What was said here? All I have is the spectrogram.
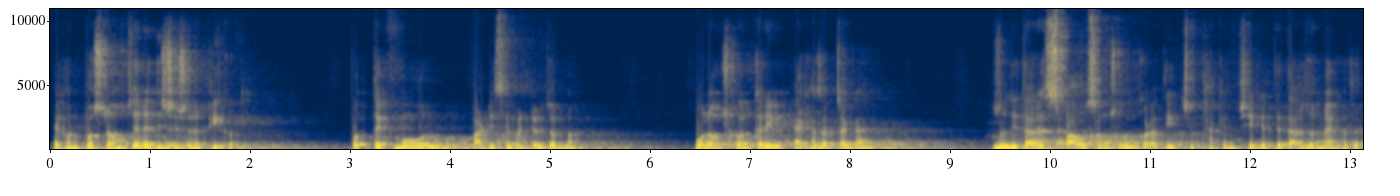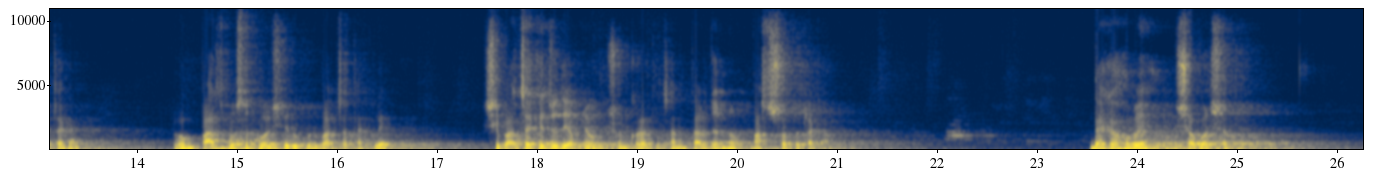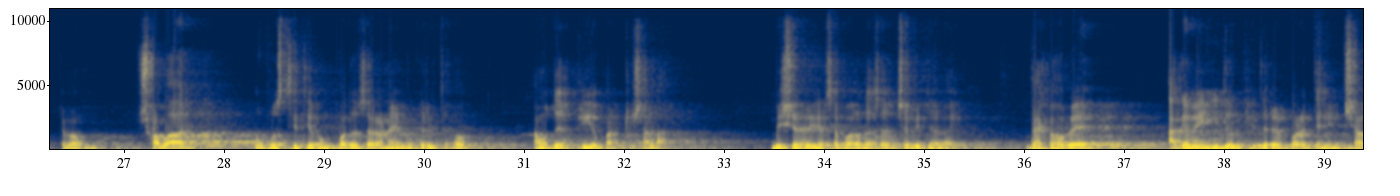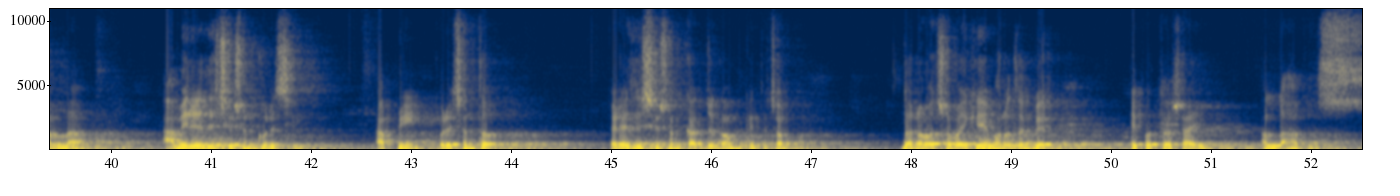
এখন প্রশ্ন হচ্ছে রেজিস্ট্রেশনের ফি কত? প্রত্যেক মূল পার্টিসিপেন্টের জন্য। মূল অংশগ্রহণকারী এক হাজার টাকা। যদি তার স্পাউস অংশগ্রহণ করাতে ইচ্ছুক থাকেন, সেক্ষেত্রে তার জন্য এক হাজার টাকা। এবং পাঁচ বছর বয়সের উপর বাচ্চা থাকলে, সে বাচ্চাকে যদি আপনি অংশগ্রহণ করাতে চান, তার জন্য পাঁচশত টাকা। দেখা হবে সবার সাথে। এবং সবার উপস্থিতি এবং পদচারণায় মুখরিত হোক আমাদের প্রিয় পাঠ্যশালা। বিশ্বহরি গাছা বড়গাছা উচ্চ বিদ্যালয়। দেখা হবে আগামী ঈদ উল ফিতরের পরের দিন, ইনশাআল্লাহ। আমি রেজিস্ট্রেশন করেছি। আপনি করেছেন তো? রেজিস্ট্রেশন কার্যক্রম কিন্তু চলমান। ধন্যবাদ সবাইকে, ভালো থাকবেন। এই প্রত্যাশায় আল্লাহ হাফিজ।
